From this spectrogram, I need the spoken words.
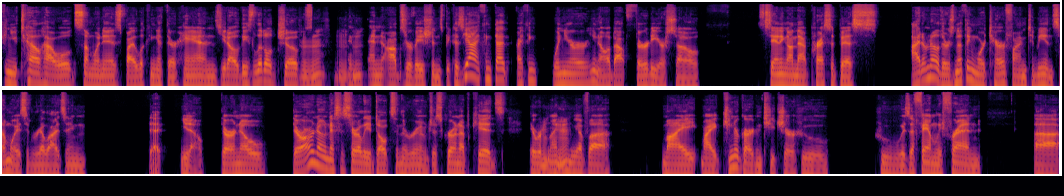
can you tell how old someone is by looking at their hands? You know, these little jokes mm-hmm, mm-hmm. And, and observations. Because, yeah, I think that, I think when you're, you know, about 30 or so, standing on that precipice, I don't know. There's nothing more terrifying to me in some ways than realizing that, you know, there are no, there are no necessarily adults in the room, just grown up kids. It reminded Mhm. me of uh, my my kindergarten teacher who who was a family friend. Uh,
